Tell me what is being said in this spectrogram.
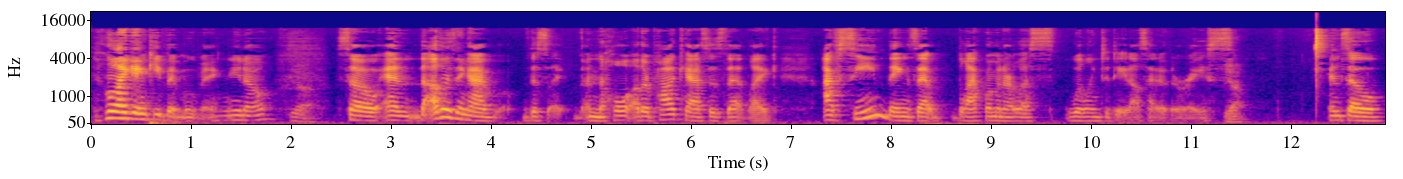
like, and keep it moving, you know? Yeah. So, and the other thing I've, this, and the whole other podcast is that, like, I've seen things that black women are less willing to date outside of their race. Yeah. And so,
